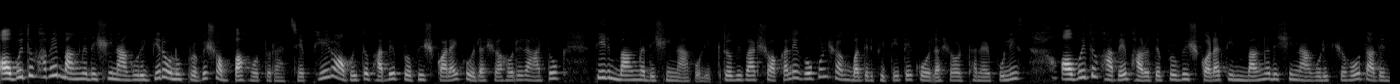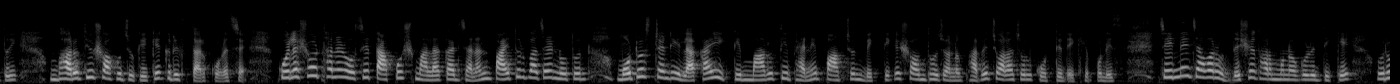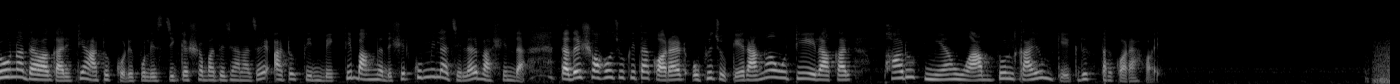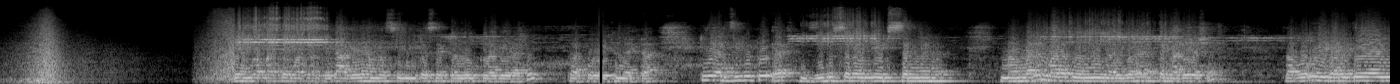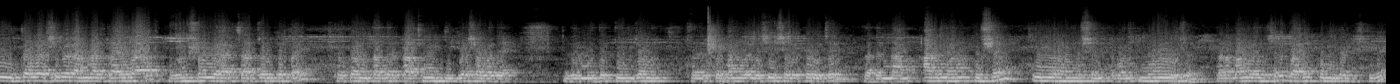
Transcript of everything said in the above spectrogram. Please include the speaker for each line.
Speaker 1: অবৈধভাবে বাংলাদেশি নাগরিকদের অনুপ্রবেশ অব্যাহত আছে ফের অবৈধভাবে প্রবেশ করায় কৈলাসহরের আটক তিন বাংলাদেশি নাগরিক। রবিবার সকালে গোপন সংবাদের ভিত্তিতে কৈলাসহর থানার পুলিশ অবৈধভাবে ভারতে প্রবেশ করা তিন বাংলাদেশি নাগরিক সহ তাদের দুই ভারতীয় সহযোগীকে গ্রেফতার করেছে। কৈলাসহর থানার ওসি তাপস মালাকার জানান, পাইতুর বাজারের নতুন মোটর স্ট্যান্ড এলাকায় একটি মারুতি ভ্যানে পাঁচজন ব্যক্তিকে সন্দেহজনকভাবে চলাচল করতে দেখে পুলিশ। চেন্নাই যাওয়ার উদ্দেশ্যে ধর্মনগরের দিকে রওনা দেওয়া গাড়িটি আটক করে পুলিশ। জিজ্ঞাসাবাদে জানা যায়, আটক তিন ব্যক্তি বাংলাদেশের কুমিল্লা জেলার বাসিন্দা। তাদের সহযোগিতা করার অভিযোগে রাঙাউটি এলাকার ফারুক মিয়া ও আব্দুল কায়ুমকে গ্রেফতার করা হয়।
Speaker 2: আমরা সিভিল টেস্টে একটা লোক লাগিয়ে রাখি তারপর এখানে একটা TR zero two F zero seven eight seven নাম্বারে মারাত্মক গাড়ি করে একটা গাড়ি আসে তারপর ওই গাড়িতে করে আমরা ড্রাইভার এবং সঙ্গে আর চারজনকে পাই। তখন তাদের প্রাথমিক জিজ্ঞাসাবাদে এদের মধ্যে তিনজন তাদেরকে বাংলাদেশি হিসেবে পরিচয়। তাদের নাম আরমান হোসেন, ইমরান হোসেন এবং মনির হোসেন। তারা বাংলাদেশের বাড়ি কুমিল্লা ডিস্ট্রিক্টে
